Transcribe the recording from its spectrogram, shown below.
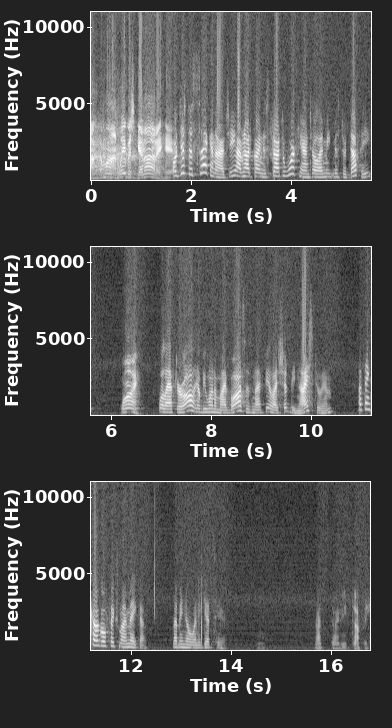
now, come on, leave us get out of here. Oh, just a second, Archie. I'm not going to start to work here until I meet Mr. Duffy. Why? Well, after all, he'll be one of my bosses, and I feel I should be nice to him. I think I'll go fix my makeup. Let me know when he gets here. That dirty Duffy.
